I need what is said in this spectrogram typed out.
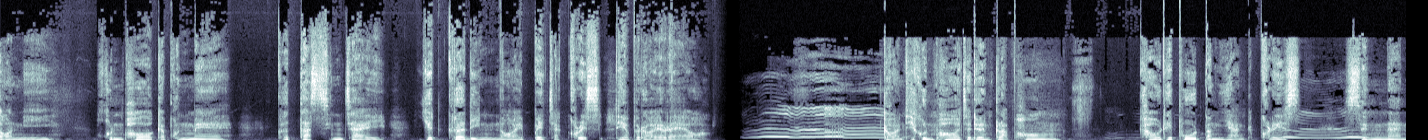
ตอนนี้ คุณพ่อกับคุณแม่ ก็ตัดสินใจยึดกระดิ่งน้อยไปจากคริสเรียบร้อยแล้ว ก่อนที่คุณพ่อจะเดินกลับห้อง เขาได้พูดบางอย่างกับคริส ซึ่งนั่น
